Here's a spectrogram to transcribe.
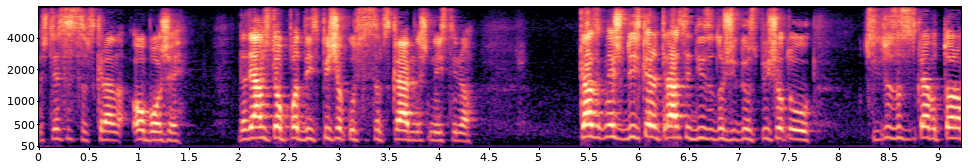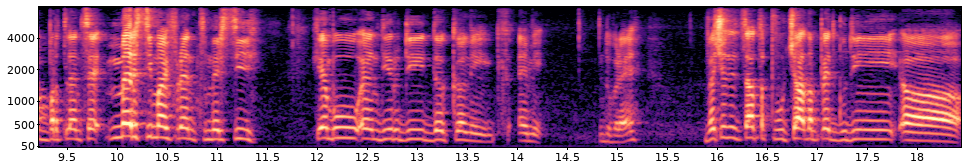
Ще се сабскрайбна. О боже. Надявам се този път да изпиша, ако се сабскрайбнеш наистина. Казах нещо да иска, не трябва да седи задължително спи, защото чисто за сабскрайб от на братленце. Мерси, май френд, мерси. Хембо and Роди the Cunning. Еми, добре. Вече децата получават на 5 години а,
